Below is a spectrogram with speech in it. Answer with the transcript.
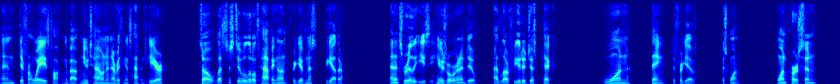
in different ways, talking about Newtown and everything that's happened here. So let's just do a little tapping on forgiveness together. And it's really easy. Here's what we're going to do I'd love for you to just pick one thing to forgive. Just one. One person,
